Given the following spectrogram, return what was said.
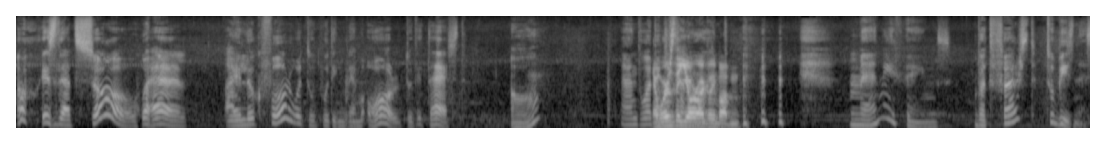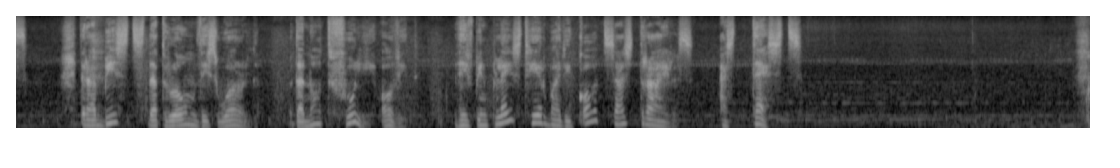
Oh, is that so? Well, I look forward to putting them all to the test. Oh? And what? And where's the your ugly button? Many things. But first, to business. There are beasts that roam this world, but are not fully of it. They've been placed here by the gods as trials, as tests.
